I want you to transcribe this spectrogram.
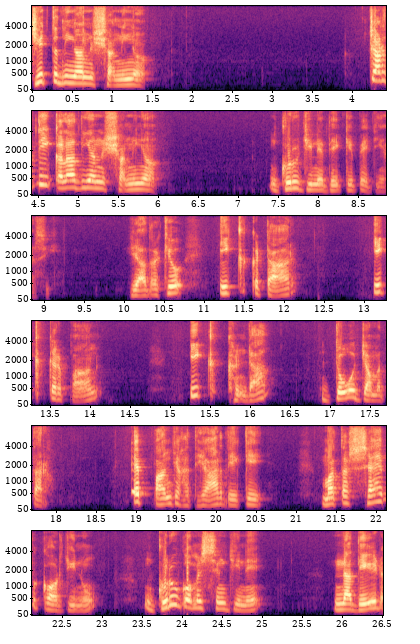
ਜਿੱਤ ਦੀਆਂ ਨਿਸ਼ਾਨੀਆਂ, ਚੜ੍ਹਦੀ ਕਲਾ ਦੀਆਂ ਨਿਸ਼ਾਨੀਆਂ ਗੁਰੂ ਜੀ ਨੇ ਦੇ ਕੇ ਭੇਜੀਆਂ ਸੀ। ਯਾਦ ਰੱਖਿਓ, ਇੱਕ ਕਟਾਰ, ਇੱਕ ਕਿਰਪਾਨ, ਇੱਕ ਖੰਡਾ, ਦੋ ਜਮਤਰ। ਇਹ ਪੰਜ ਹਥਿਆਰ ਦੇ ਕੇ ਮਾਤਾ ਸਾਹਿਬ ਕੌਰ ਜੀ ਨੂੰ ਗੁਰੂ ਗੋਬਿੰਦ ਸਿੰਘ ਜੀ ਨੇ ਨਾਦੇੜ,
